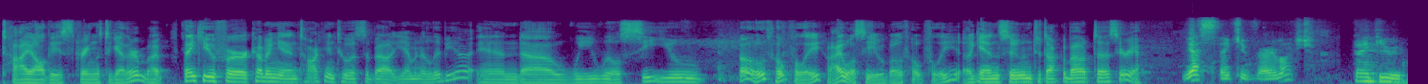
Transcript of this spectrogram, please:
tie all these strings together. But thank you for coming and talking to us about Yemen and Libya, and uh, we will see you both, hopefully. I will see you both, hopefully, again soon to talk about uh, Syria. Yes, thank you very much. Thank you.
